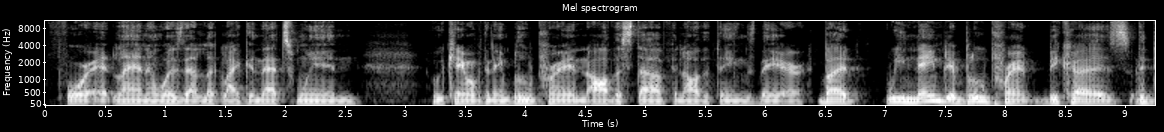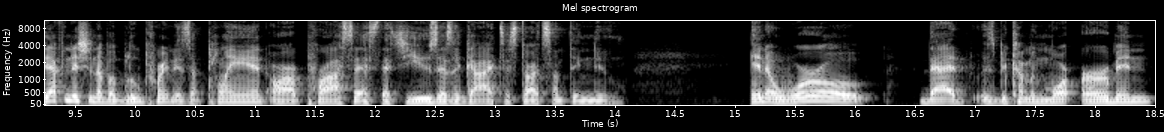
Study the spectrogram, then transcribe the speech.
for Atlanta. What does that look like? And that's when we came up with the name Blueprint and all the stuff and all the things there. But we named it Blueprint because the definition of a blueprint is a plan or a process that's used as a guide to start something new. In a world that is becoming more urban,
